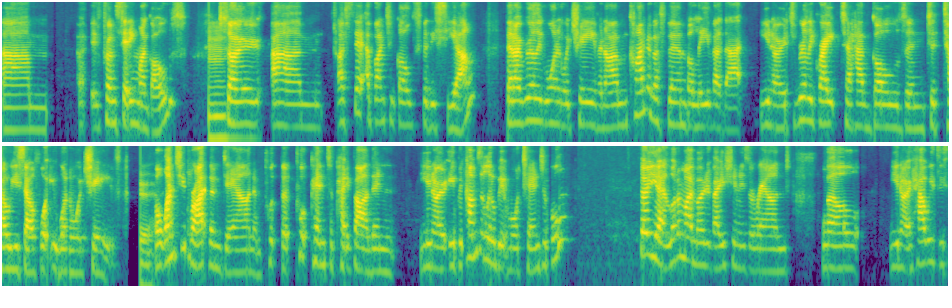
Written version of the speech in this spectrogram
um, uh, from setting my goals. Mhm. So um, I've set a bunch of goals for this year that I really want to achieve, and I'm kind of a firm believer that you know it's really great to have goals and to tell yourself what you want to achieve. Yeah. But once you write them down and put the put pen to paper, then you know it becomes a little bit more tangible. So yeah, a lot of my motivation is around, well, you know, how is this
